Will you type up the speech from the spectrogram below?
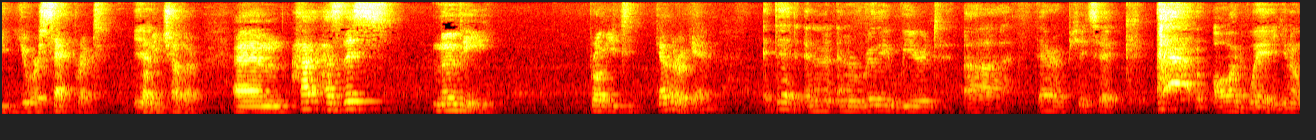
y- you were separate Yeah. from each other. Um, ha- has this movie brought you together again? It did, in a, in a really weird, uh, therapeutic, odd way, you know.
